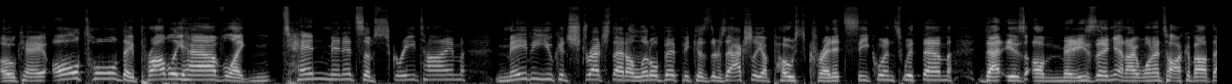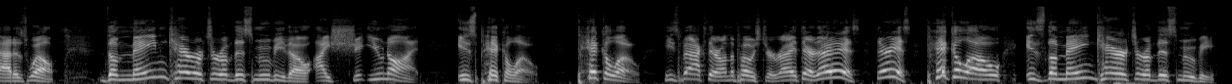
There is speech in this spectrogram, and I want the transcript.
okay? All told, they probably have like 10 minutes of screen time. Maybe you could stretch that a little bit because there's actually a post credit sequence with them that is amazing, and I want to talk about that as well. The main character of this movie, though, I shit you not, is Piccolo. Piccolo He's back there on the poster, right there. There he is. There he is. Piccolo is the main character of this movie.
